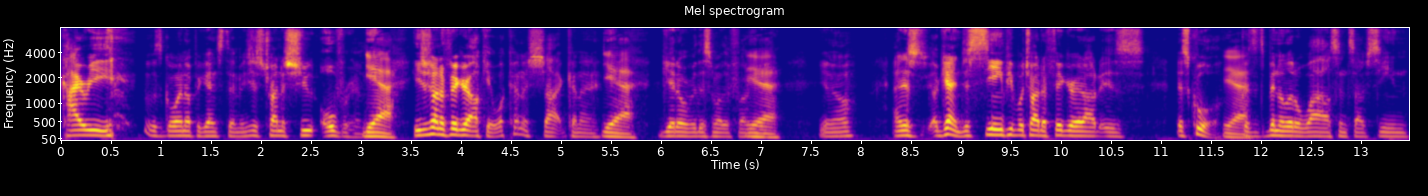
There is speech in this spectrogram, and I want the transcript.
Kyrie was going up against him, he's just trying to shoot over him. Yeah. He's just trying to figure out, okay, what kind of shot can I Yeah. get over this motherfucker? Yeah. you know and just again just seeing people try to figure it out is is cool Yeah. because it's been a little while since i've seen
